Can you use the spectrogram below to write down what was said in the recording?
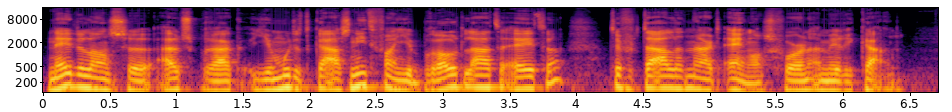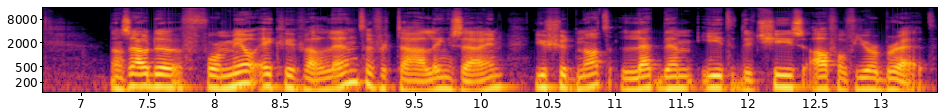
Nederlandse uitspraak: je moet het kaas niet van je brood laten eten, te vertalen naar het Engels voor een Amerikaan. Dan zou de formeel equivalente vertaling zijn: You should not let them eat the cheese off of your bread.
